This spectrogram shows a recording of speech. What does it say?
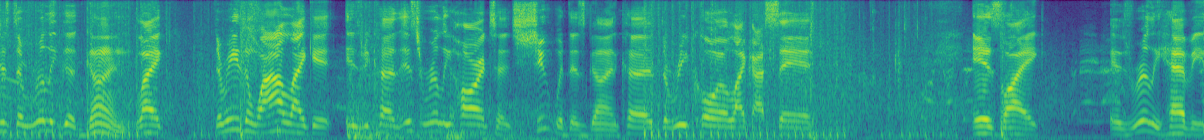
just a really good gun. Like the reason why I like it is because it's really hard to shoot with this gun because the recoil, like I said, is like is really heavy.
